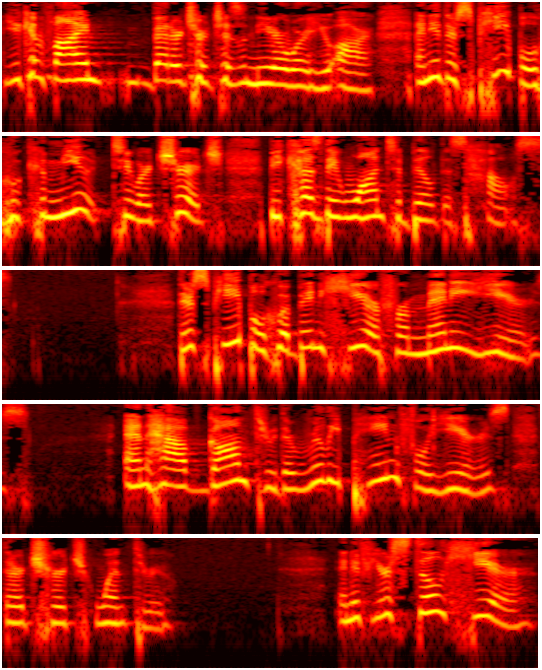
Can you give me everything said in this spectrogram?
you can find better churches near where you are. And yet there's people who commute to our church because they want to build this house. There's people who have been here for many years and have gone through the really painful years that our church went through. And if you're still here,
